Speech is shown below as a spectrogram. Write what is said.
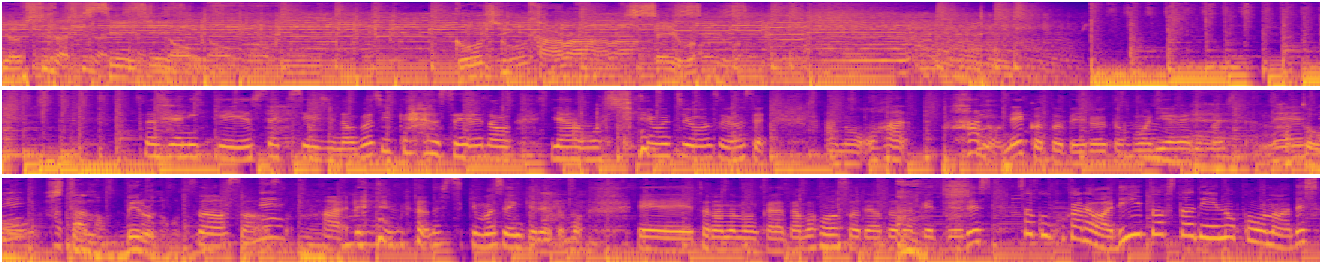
吉崎誠二の5時から正論ラジオ日経吉崎誠二の5時から正論。いやもう CM 中もすみません。あのおは歯のねことでいろいろと盛り上がりましたね。あと下のベロのことそうそうそう、はい。話つきませんけれども、えー、虎ノ門から生放送でお届け中です。さあここからはリートスタディのコーナーです。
